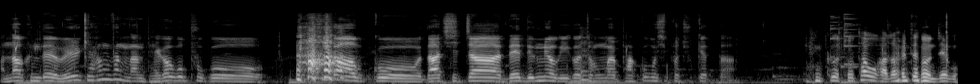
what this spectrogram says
아, 나 근데 왜 이렇게 항상 난 배가 고프고 키가 없고 나 진짜 내 능력 이거 정말 바꾸고 싶어 죽겠다. 그거 좋다고 가져갈 때는 언제고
